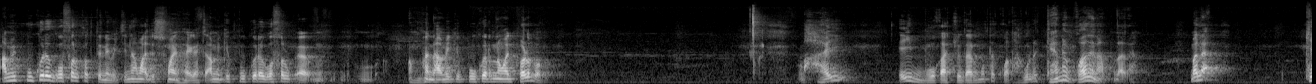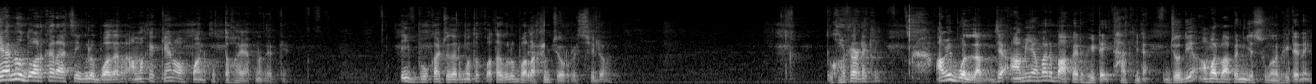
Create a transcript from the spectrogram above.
আমি পুকুরে গোসল করতে নেমেছি, নামাজের সময় হয়ে গেছে। আমি কি পুকুরে গোসল মানে আমি কি পুকুরে নামাজ পড়ব? ভাই, এই বোকাচোদার মতো কথাগুলো কেন বলেন আপনারা? মানে কেন দরকার আছে এগুলো বলার? আমাকে কেন অপমান করতে হয় আপনাদেরকে? এই বোকাচোদার মতো কথাগুলো বলা খুব জরুরি ছিল। ঘটনাটা কি? আমি বললাম যে আমি আমার বাপের ভিটেই থাকি না। যদিও আমার বাপের নিজস্ব কোনো ভিটে নেই।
